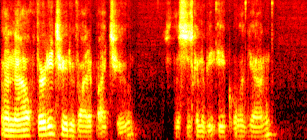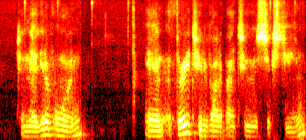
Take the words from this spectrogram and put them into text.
And now 32 divided by 2. So this is going to be equal again to negative 1. And 32 divided by 2 is 16.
